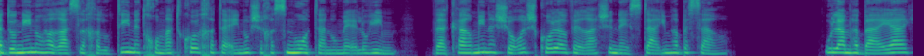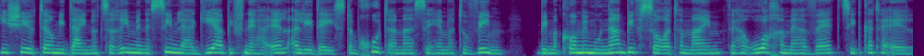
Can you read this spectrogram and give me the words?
אדונינו הרס לחלוטין את חומת כל חטאינו שחסמו אותנו מאלוהים, ועקר מן השורש כל עבירה שנעשתה עם הבשר. אולם הבעיה היא שיותר מדי נוצרים מנסים להגיע בפני האל על ידי הסתמכות על מעשיהם הטובים, במקום אמונה בבשורת המים והרוח המהווה את צדקת האל.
